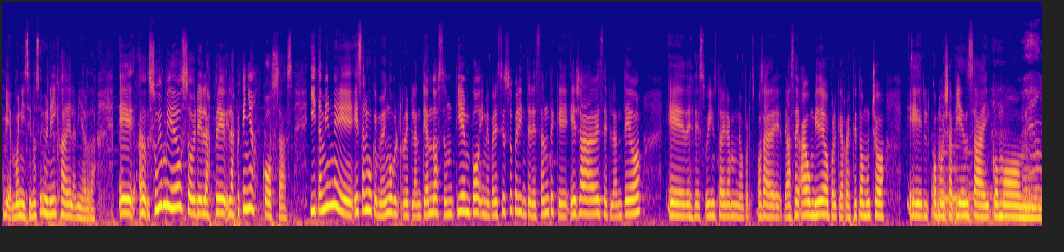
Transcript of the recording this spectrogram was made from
Bien, buenísimo, soy una hija de la mierda. Eh, subí un video sobre las, las pequeñas cosas y también me, es algo que me vengo replanteando hace un tiempo y me pareció súper interesante que ella haga ese planteo eh, desde su Instagram, no, o sea, hace, haga un video porque respeto mucho cómo ella piensa y cómo, mm,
